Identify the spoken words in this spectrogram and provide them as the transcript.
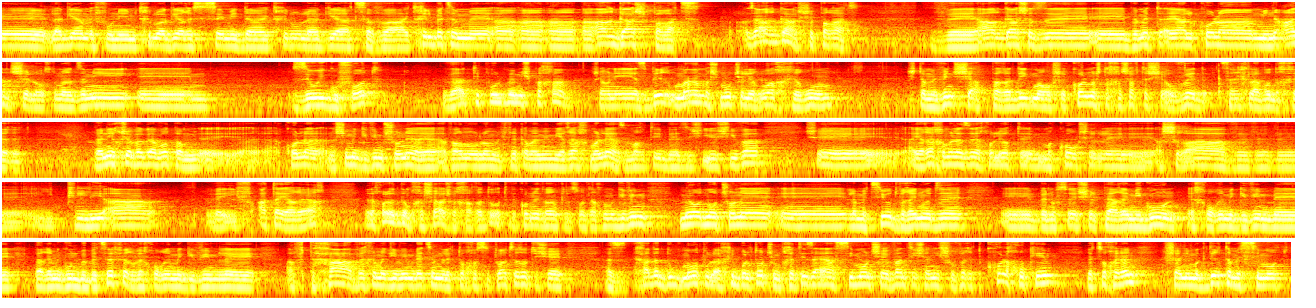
להגיע מפונים, התחילו להגיע רסיסי מידע, התחילו להגיע צבא, התחיל בעצם, אה, ההר געש פרץ. זה הר געש שפרץ. וההר געש הזה אה, באמת היה על כל המנעד שלו, זאת אומרת זה מ... אה, זיהוי גופות ועד טיפול במשפחה. עכשיו אני אסביר מה המשמעות של אירוע חירום, שאתה מבין שהפרדיגמה או שכל מה שאתה חשבת שעובד צריך לעבוד אחרת. ואני חושב אגב, עוד פעם, אה, כל האנשים מגיבים שונה, עברנו לא לפני כמה ימים ירח מלא, אז אמרתי באיזושהי ישיבה שהירח המלא הזה יכול להיות אה, מקור של אה, השראה ופליאה ויפעת הירח, זה יכול להיות גם חשש וחרדות וכל מיני דברים כאלה. זאת אומרת, אנחנו מגיבים מאוד מאוד שונה אה, למציאות, וראינו את זה אה, בנושא של פערי מיגון, איך הורים מגיבים בפערי מיגון בבית ספר, ואיך הורים מגיבים לאבטחה, ואיך הם מגיבים בעצם לתוך הסיטואציה הזאת, ש... אז אחת הדוגמאות אולי הכי בולטות, שמבחינתי זה היה האסימון שהבנתי שאני שובר את כל החוקים, לצורך העניין, שאני מגדיר את המשימות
